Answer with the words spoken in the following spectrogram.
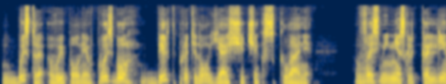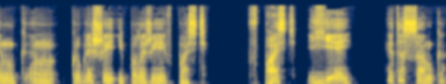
Быстро выполнив просьбу, Бельт протянул ящичек с клане. «Возьми несколько линк... Эм, кругляшей и положи ей в пасть». В пасть? Ей? Это самка.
